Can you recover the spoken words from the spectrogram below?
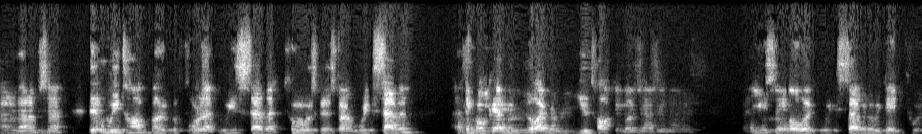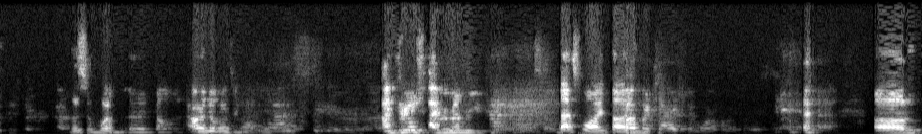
kind of that upset. Didn't we talk about it before that we said that Tua was going to start week seven? I think. Okay. I remember, no, I remember you talking about it. And you saying, "Oh, like week seven, week eight, regardless of what the Dolphins are doing." Yeah, I figured. I'm pretty. I remember you. talking about it, So that's why I thought. Thought my tires been more. Um,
